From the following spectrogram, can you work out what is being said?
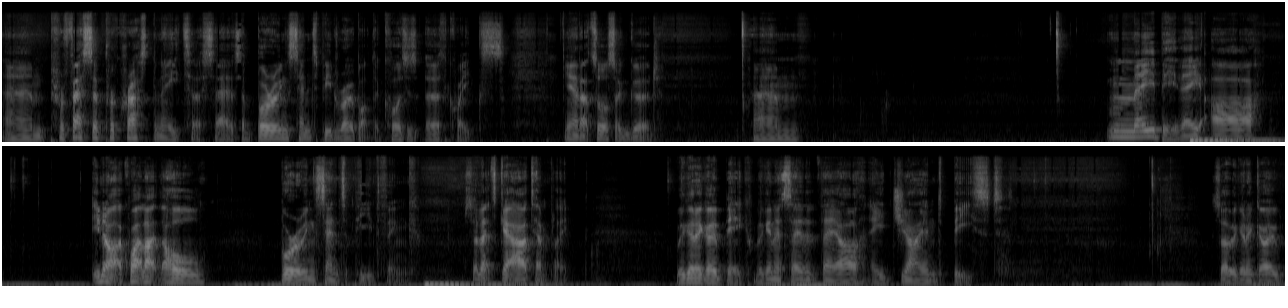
Um, Professor Procrastinator says a burrowing centipede robot that causes earthquakes. Yeah, that's also good. Um, maybe they are. You know, I quite like the whole burrowing centipede thing. So let's get our template. We're going to go big. We're going to say that they are a giant beast. So we're going to go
